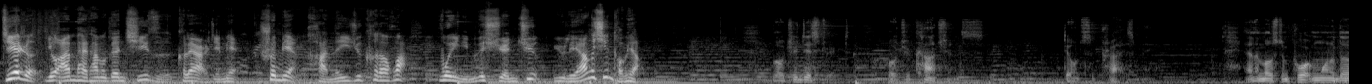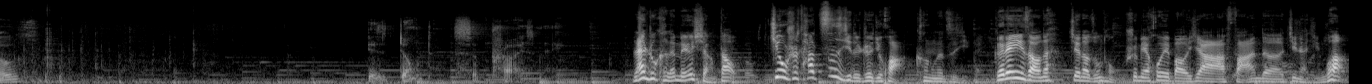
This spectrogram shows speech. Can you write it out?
接着又安排他们跟妻子克莱尔见面，顺便喊了一句客套话：为你们的选区与良心投票。Vote your district, vote your conscience. Don't surprise me. And the most important one of those is don't。男主可能没有想到，就是他自己的这句话坑了自己。隔天一早呢，见到总统，顺便汇报一下法案的进展情况。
